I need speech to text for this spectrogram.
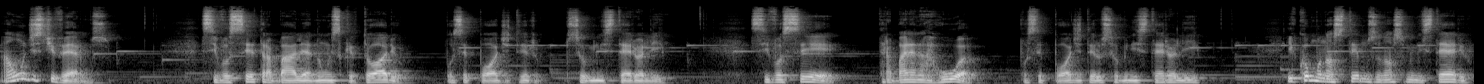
aonde estivermos. Se você trabalha num escritório, você pode ter o seu ministério ali. Se você trabalha na rua, você pode ter o seu ministério ali. E como nós temos o nosso ministério?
